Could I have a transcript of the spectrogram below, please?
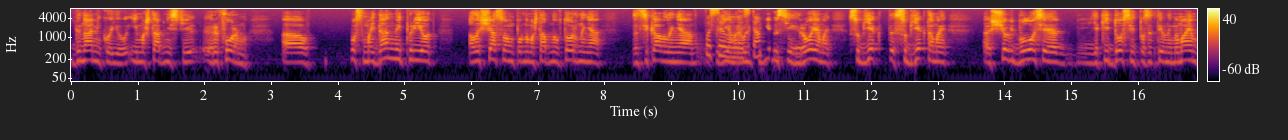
динамікою і масштабністю реформ в постмайданний період, але з часом повномасштабного вторгнення, зацікавлення подіями? Революції Гідності, героями, суб'єкт, суб'єктами, е, що відбулося, який досвід позитивний ми маємо,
